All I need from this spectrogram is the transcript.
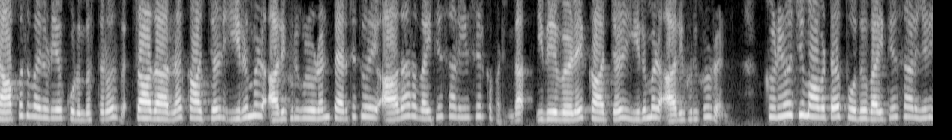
நாற்பது வயதுடைய குடும்பஸ்தர் ஒருவர். சாதாரண காய்ச்சல் இருமல் அறிகுறிகளுடன் பருத்தித்துறை ஆதார வைத்தியசாலையில் சேர்க்கப்பட்டிருந்தார். இதேவேளை காய்ச்சல் இருமல் அறிகுறிகளுடன் கிளிநொச்சி மாவட்ட பொது வைத்தியசாலையில்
